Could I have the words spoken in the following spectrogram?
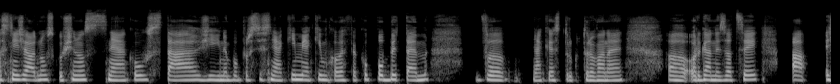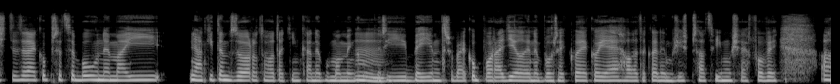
vlastně žádnou zkušenost s nějakou stáží nebo prostě s nějakým jakýmkoliv jako pobytem v nějaké strukturované uh, organizaci. A ještě teda jako před sebou nemají nějaký ten vzor toho tatínka nebo maminku, hmm. kteří by jim třeba jako poradili nebo řekli, jako je, hele, takhle nemůžeš psát svýmu šéfovi, uh,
